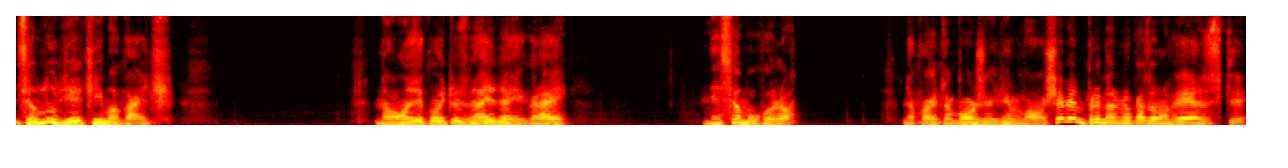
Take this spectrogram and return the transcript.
за лудият има гайче. Но онзи, който знае да играе не само хора, на който може един вълшебен, примерно казано венски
